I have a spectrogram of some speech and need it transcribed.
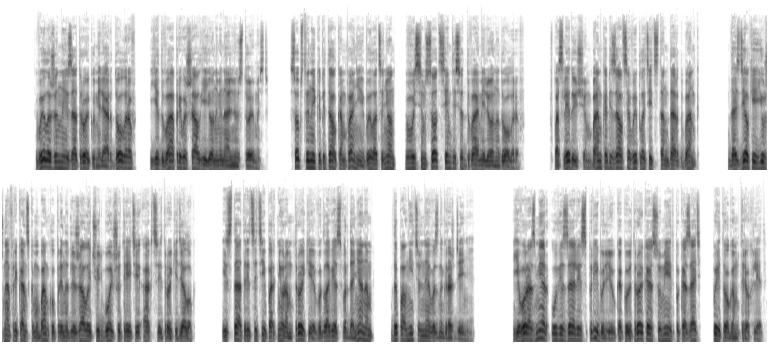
Выложенный за тройку миллиард долларов едва превышал ее номинальную стоимость. Собственный капитал компании был оценен в 872 миллиона долларов. В последующем банк обязался выплатить стандарт банк. До сделки Южноафриканскому банку принадлежало чуть больше трети акций «Тройки Диалог». Из 130 партнерам «Тройки» во главе с Варданяном дополнительное вознаграждение. Его размер увязали с прибылью, какую «Тройка» сумеет показать по итогам трех лет.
